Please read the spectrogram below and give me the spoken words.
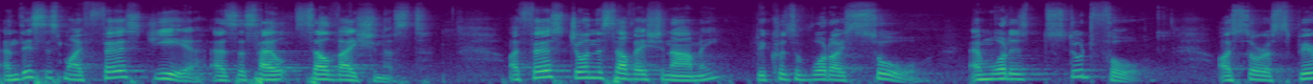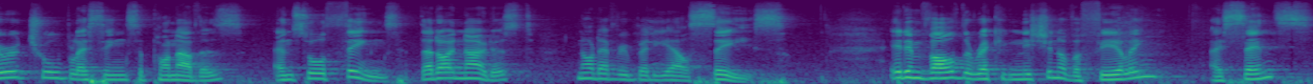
and this is my first year as a sal- Salvationist. I first joined the Salvation Army because of what I saw and what it stood for. I saw a spiritual blessings upon others and saw things that I noticed not everybody else sees. It involved the recognition of a feeling, a sense,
